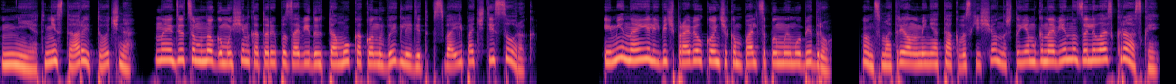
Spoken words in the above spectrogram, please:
«Нет, не старый, точно. Найдется много мужчин, которые позавидуют тому, как он выглядит в свои почти сорок. Имин Наильевич провел кончиком пальца по моему бедру. Он смотрел на меня так восхищенно, что я мгновенно залилась краской.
